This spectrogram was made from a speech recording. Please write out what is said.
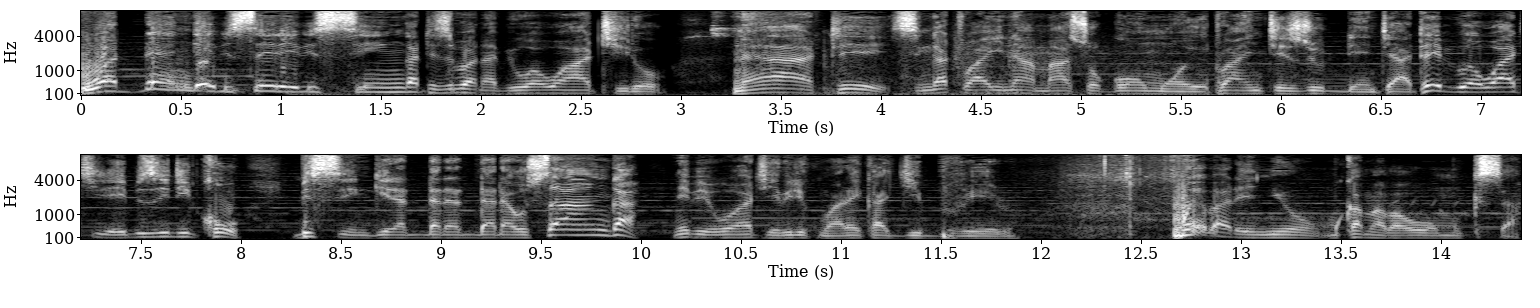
Wadde ng'ebiseera ebisinga teziba na biwawaatiro naye ate singa twalina amaaso g'omwoyo twanyitezudde nti ate ebiwawaatiro ebiziriko bisingira ddala ddala osanga n'ebiwawaatiro ebiri ku malayika jibuliru mwebale nnyo mukama bawa omukisa.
